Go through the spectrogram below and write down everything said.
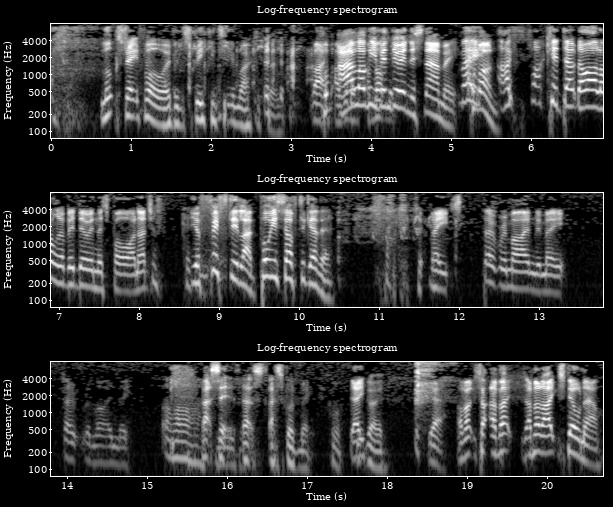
Look straight forward and speak into your microphone. right. Come- I'm how gonna- long I'm have you not been gonna- doing this now, mate? Mate, Come on. I fucking don't know how long I've been doing this for, and I just. You're 50, lad. Pull yourself together. mate, don't remind me, mate. Don't remind me. Oh, That's it. That's that's good, mate. Come on, Yeah. keep going. yeah. I'm at, I'm at, I'm at like still now.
